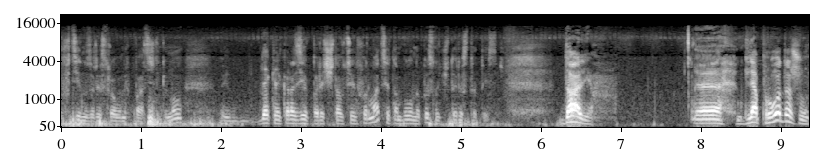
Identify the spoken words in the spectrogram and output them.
офіційно зареєстрованих пасічників. Ну, декілька разів перечитав цю інформацію, там було написано 400 тисяч. Далі. Е, Для продажу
